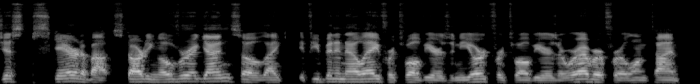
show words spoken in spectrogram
just scared about starting over again. So, like, if you've been in LA for 12 years, in New York for 12 years, or wherever for a long time,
